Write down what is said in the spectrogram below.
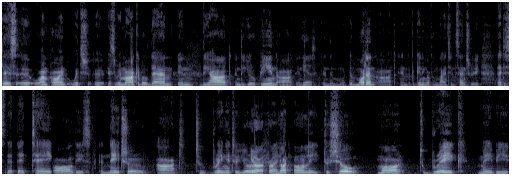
there's uh, one point which uh, is remarkable then in the art, in the European art, in, Yes. the, in the mod- modern art, in the beginning of the 19th century, that is that they take all this uh, natural art to bring it to Europe, Europe, right. not only to show, more to break maybe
